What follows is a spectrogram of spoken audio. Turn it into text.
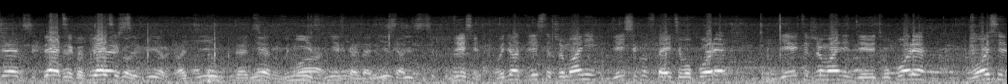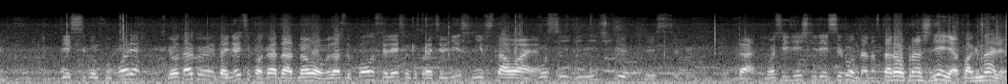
5 секунд. 5 секунд, 5 секунд. вверх. 1, 5 Нет, вниз, вниз когда, Вниз 10. 10 секунд. 10. Вы делаете 10 отжиманий, 10 секунд стоите в упоре, 9 отжиманий, 9 в упоре, 8, 10 секунд в упоре. И вот так вы дойдете пока до одного. Вы должны полностью лестницу пройти вниз, не вставая. После единички 10 секунд. Да, после единички 10 секунд. Это второе упражнение. Погнали.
